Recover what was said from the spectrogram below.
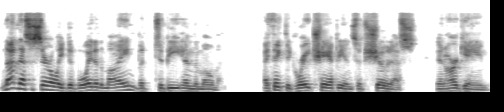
not necessarily devoid of the mind, but to be in the moment. I think the great champions have showed us in our game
